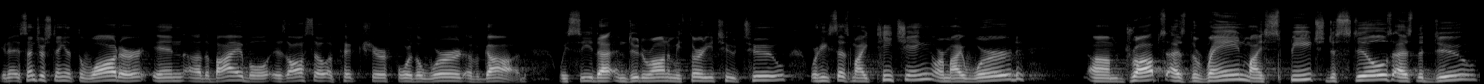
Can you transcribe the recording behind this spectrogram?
You know, it's interesting that the water in uh, the Bible is also a picture for the Word of God. We see that in Deuteronomy 32 2, where he says, My teaching or my word um, drops as the rain, my speech distills as the dew,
